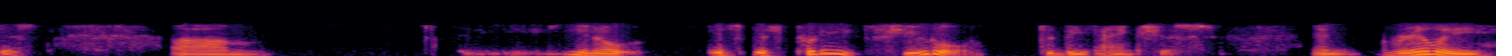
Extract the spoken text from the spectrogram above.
Just, um, you know, it's it's pretty futile to be anxious, and really,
